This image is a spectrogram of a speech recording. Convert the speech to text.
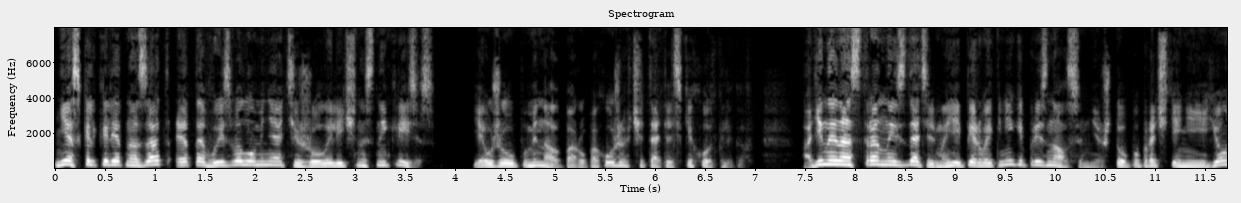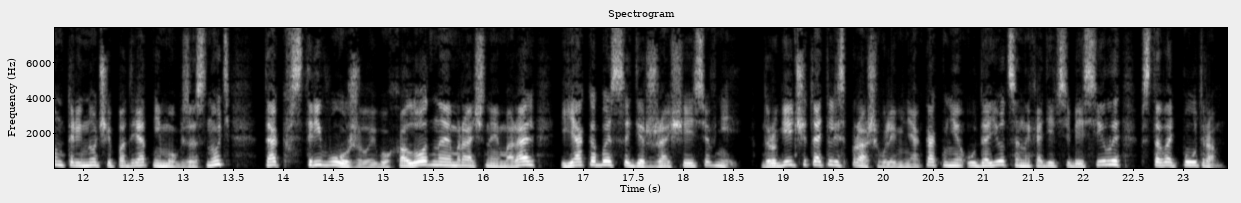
Несколько лет назад это вызвало у меня тяжелый личностный кризис. Я уже упоминал пару похожих читательских откликов. Один иностранный издатель моей первой книги признался мне, что по прочтении ее он три ночи подряд не мог заснуть, так встревожила его холодная мрачная мораль, якобы содержащаяся в ней. Другие читатели спрашивали меня, как мне удается находить в себе силы вставать по утрам.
